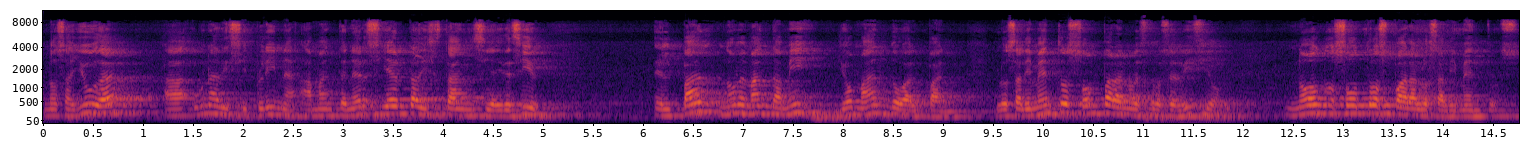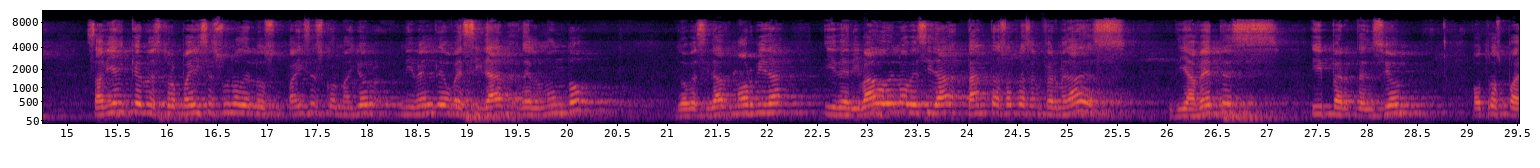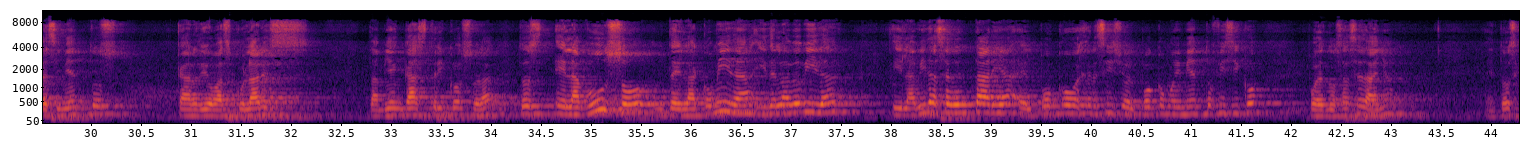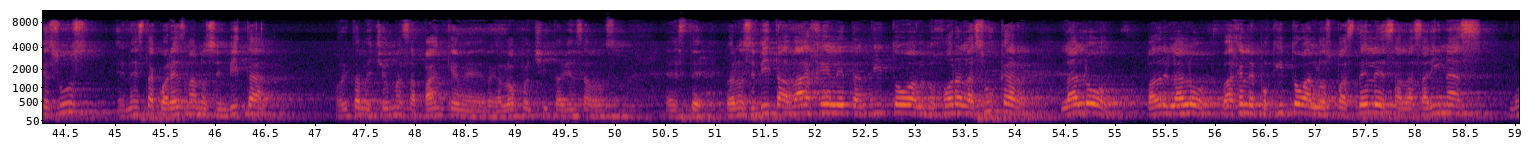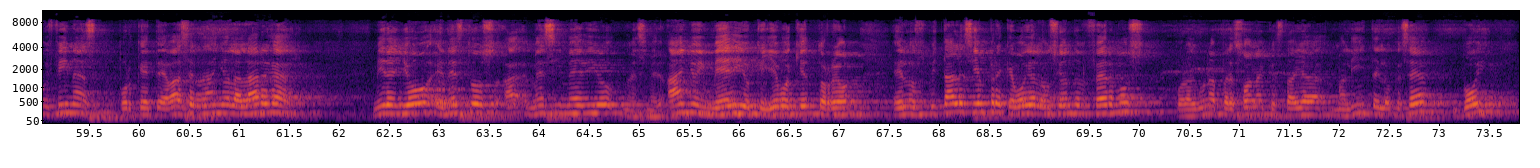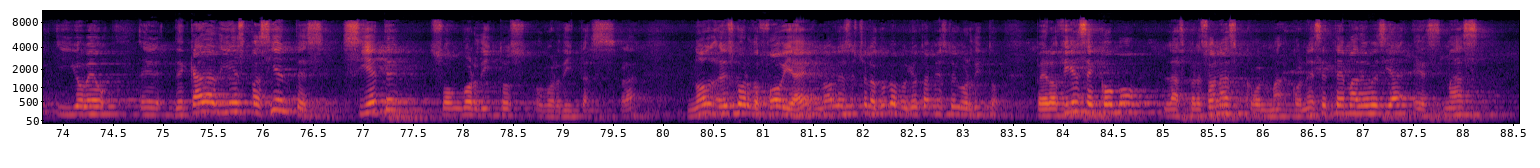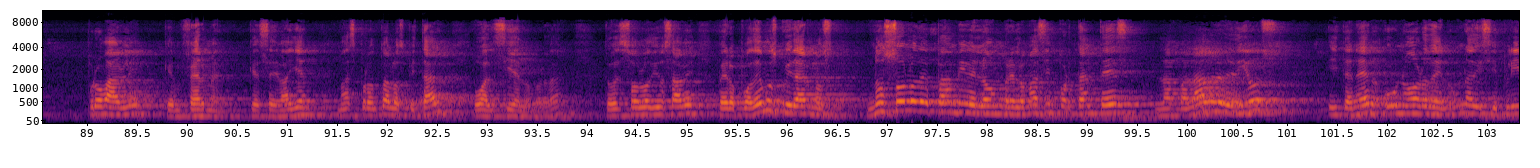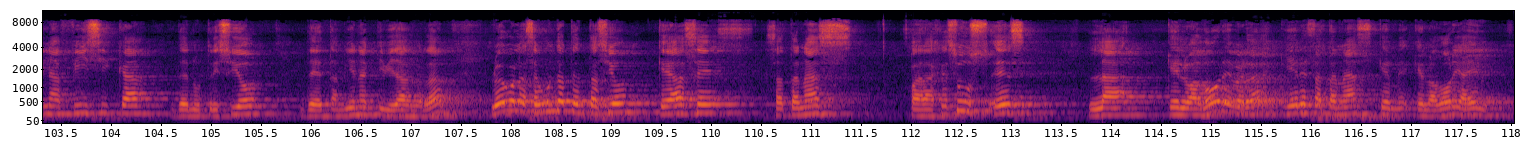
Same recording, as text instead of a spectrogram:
nos ayuda a una disciplina, a mantener cierta distancia y decir, el pan no me manda a mí, yo mando al pan. Los alimentos son para nuestro servicio, no nosotros para los alimentos. ¿Sabían que nuestro país es uno de los países con mayor nivel de obesidad del mundo? De obesidad mórbida y derivado de la obesidad tantas otras enfermedades, diabetes, hipertensión, otros padecimientos cardiovasculares, también gástricos, ¿verdad? Entonces, el abuso de la comida y de la bebida y la vida sedentaria, el poco ejercicio, el poco movimiento físico, pues nos hace daño. Entonces Jesús en esta cuaresma nos invita, ahorita me eché un mazapán que me regaló Conchita, bien sabroso, este, pero nos invita, bájele tantito a lo mejor al azúcar, Lalo, Padre Lalo, bájele poquito a los pasteles, a las harinas muy finas, porque te va a hacer daño a la larga. Miren, yo en estos ah, mes y medio, año y medio que llevo aquí en Torreón, en los hospitales siempre que voy a la unción de enfermos, por alguna persona que está ya malita y lo que sea, voy y yo veo, eh, de cada 10 pacientes, 7 son gorditos o gorditas, ¿verdad? No es gordofobia, ¿eh? no les echo la culpa porque yo también estoy gordito. Pero fíjense cómo las personas con, con ese tema de obesidad es más probable que enfermen, que se vayan más pronto al hospital o al cielo, ¿verdad? Entonces solo Dios sabe, pero podemos cuidarnos. No solo de pan vive el hombre, lo más importante es la palabra de Dios y tener un orden, una disciplina física, de nutrición, de también actividad, ¿verdad? Luego la segunda tentación que hace Satanás para Jesús es la que lo adore, ¿verdad? Quiere Satanás que, que lo adore a él.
